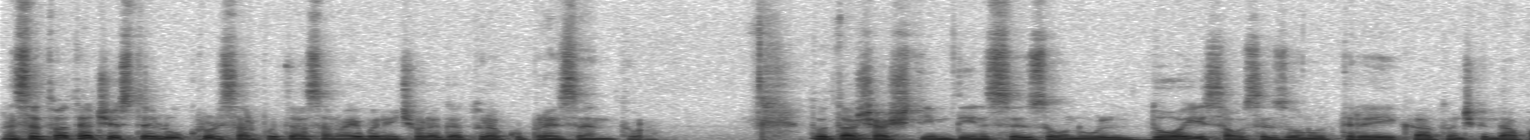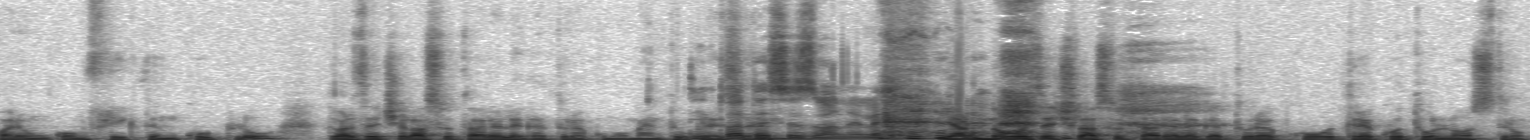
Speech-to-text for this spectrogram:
însă toate aceste lucruri s-ar putea să nu aibă nicio legătură cu prezentul. Tot așa știm din sezonul 2 sau sezonul 3 că atunci când apare un conflict în cuplu, doar 10% are legătură cu momentul din prezent. toate sezoanele. Iar 90% are legătură cu trecutul nostru.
